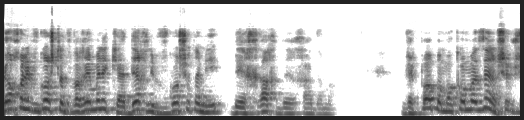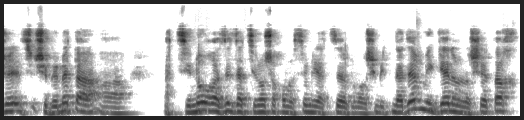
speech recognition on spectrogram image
לא יכול לפגוש את הדברים האלה, כי הדרך לפגוש אותם היא בהכרח דרך האדמה. ופה במקום הזה אני חושב ש, שבאמת הצינור הזה זה הצינור שאנחנו מנסים לייצר, כלומר שמתנדב לנו לשטח,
